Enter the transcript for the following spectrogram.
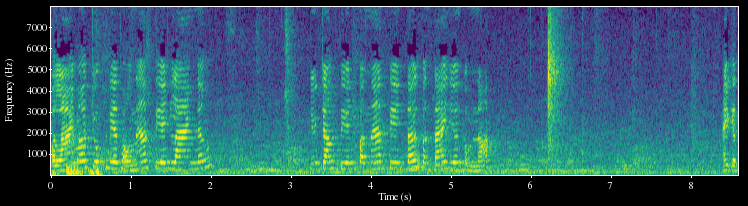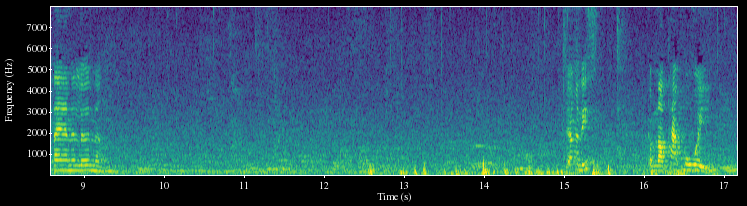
បលាយមកជុំគ្នាត្រង់ណាទាញឡាញហ្នឹងយើងចង់ទាញប៉ុណ្ណាទាញទៅប៉ុន្តែយើងកំណត់ឯកតានៅលើហ្នឹងចឹងនេះកំណត់ថា1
